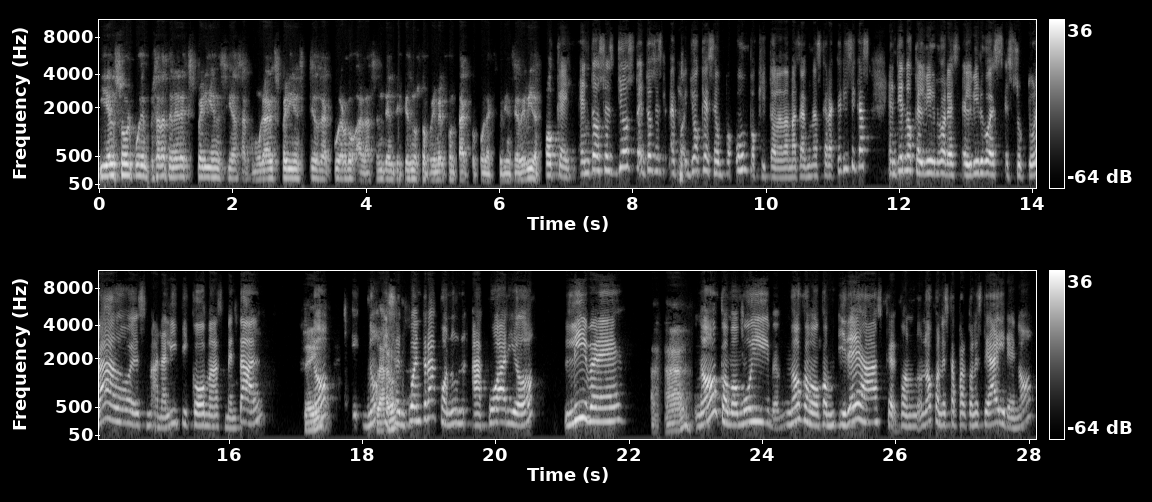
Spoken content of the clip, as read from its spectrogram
y el Sol puede empezar a tener experiencias, acumular experiencias de acuerdo al ascendente, que es nuestro primer contacto con la experiencia de vida. Ok, entonces yo, entonces, eh, yo que sé un, poquito nada más de algunas características, entiendo que el Virgo es, el Virgo es estructurado, es analítico, más mental, ¿no? Y, ¿no? y se encuentra con un acuario libre, Ajá. ¿no? Como muy, ¿no? Como con ideas, con, ¿no? Con esta con este aire, ¿no?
